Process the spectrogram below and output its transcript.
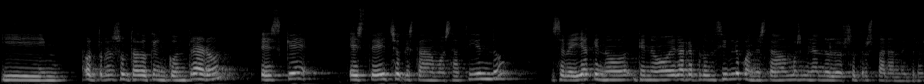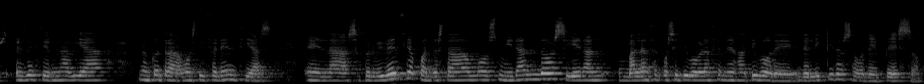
Y otro resultado que encontraron es que este hecho que estábamos haciendo se veía que no, que no, era reproducible cuando estábamos mirando los otros parámetros. Es decir, no, había, no encontrábamos diferencias en la supervivencia cuando estábamos mirando si eran balance positivo o balance negativo de, de, líquidos o de peso.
